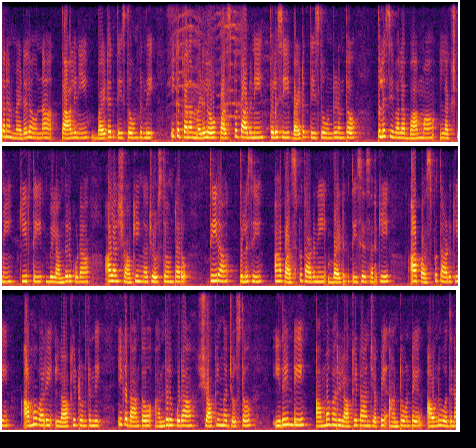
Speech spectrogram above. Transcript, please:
తన మెడలో ఉన్న తాళిని బయటకు తీస్తూ ఉంటుంది. ఇక తన మెడలో పసుపు తాడుని తులసి బయటకు తీస్తూ ఉండడంతో తులసి వాళ్ళ బామ్మ లక్ష్మి కీర్తి వీళ్ళందరూ కూడా అలా షాకింగ్గా చూస్తూ ఉంటారు. తీరా తులసి ఆ పసుపు తాడుని బయటకు తీసేసరికి ఆ పసుపు తాడుకి అమ్మవారి లాకెట్ ఉంటుంది. ఇక దాంతో అందరూ కూడా షాకింగ్గా చూస్తూ ఇదేంటి అమ్మవారి లాకెటా? అని చెప్పి అంటూ ఉంటే అవును వదిన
